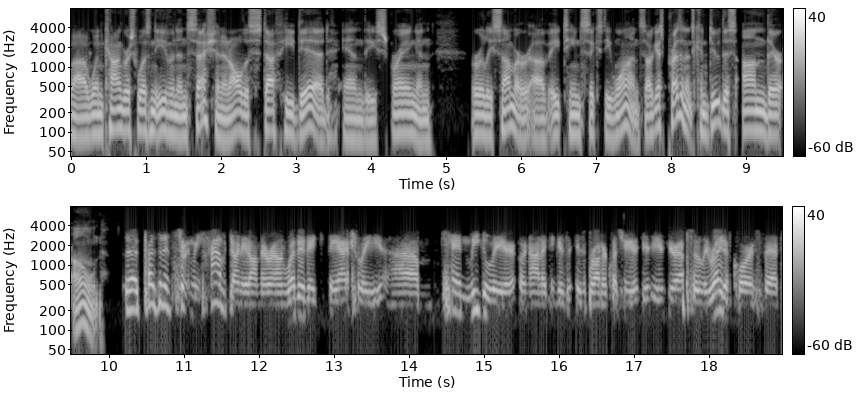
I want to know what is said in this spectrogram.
Uh, when Congress wasn't even in session, and all the stuff he did in the spring and early summer of 1861. So I guess presidents can do this on their own. The presidents certainly have done it on their own. Whether they they actually um, can legally or, or, not, I think is, is a broader question. You're, you're absolutely right, of course, that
